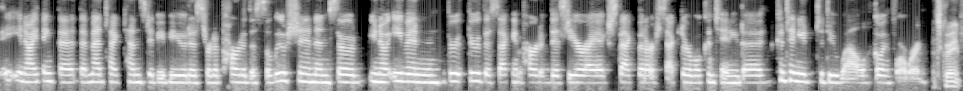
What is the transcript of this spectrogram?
you know i think that that med tech tends to be viewed as sort of part of the solution. And so you know even through through the second part of this year i expect that our sector will continue to continue to do well going forward. That's great.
